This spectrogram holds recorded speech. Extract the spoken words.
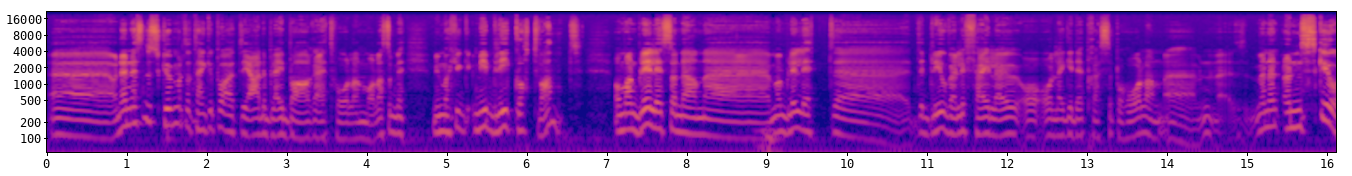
Uh, og Det er nesten skummelt å tenke på at ja, det ble bare et Haaland-mål. Altså, vi, vi, vi, blir godt vant. Og man blir litt sånn der uh, Man blir litt eh, det blir jo veldig feil òg å, å legge det presset på Haaland. Men en ønsker jo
